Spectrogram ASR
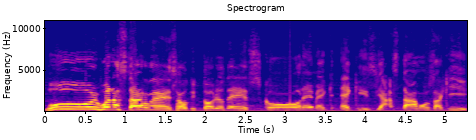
Muy buenas tardes, auditorio de Score MX. Ya estamos aquí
